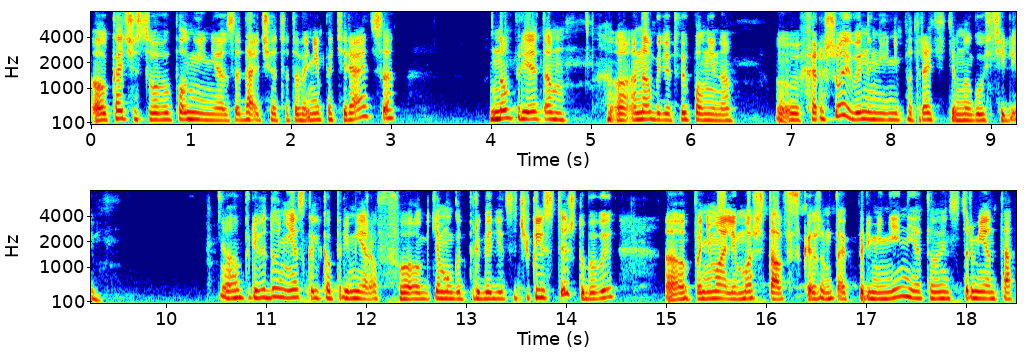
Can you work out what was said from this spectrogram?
э, качество выполнения задачи от этого не потеряется, но при этом э, она будет выполнена хорошо, и вы на нее не потратите много усилий. А, приведу несколько примеров, э, где могут пригодиться чек-листы, чтобы вы э, понимали масштаб, скажем так, применения этого инструмента.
